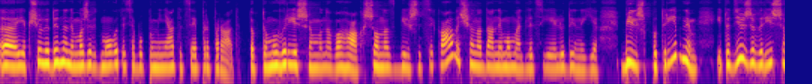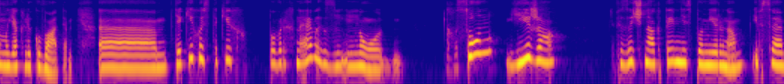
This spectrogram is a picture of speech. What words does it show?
е, якщо людина не може відмовитися або поміняти цей препарат. Тобто ми вирішуємо на вагах, що нас більше цікавить, що на даний момент для цієї людини є більш потрібним, і тоді вже вирішуємо, як лікувати. Е, якихось таких поверхневих, ну, сон, їжа, фізична активність помірна і все.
